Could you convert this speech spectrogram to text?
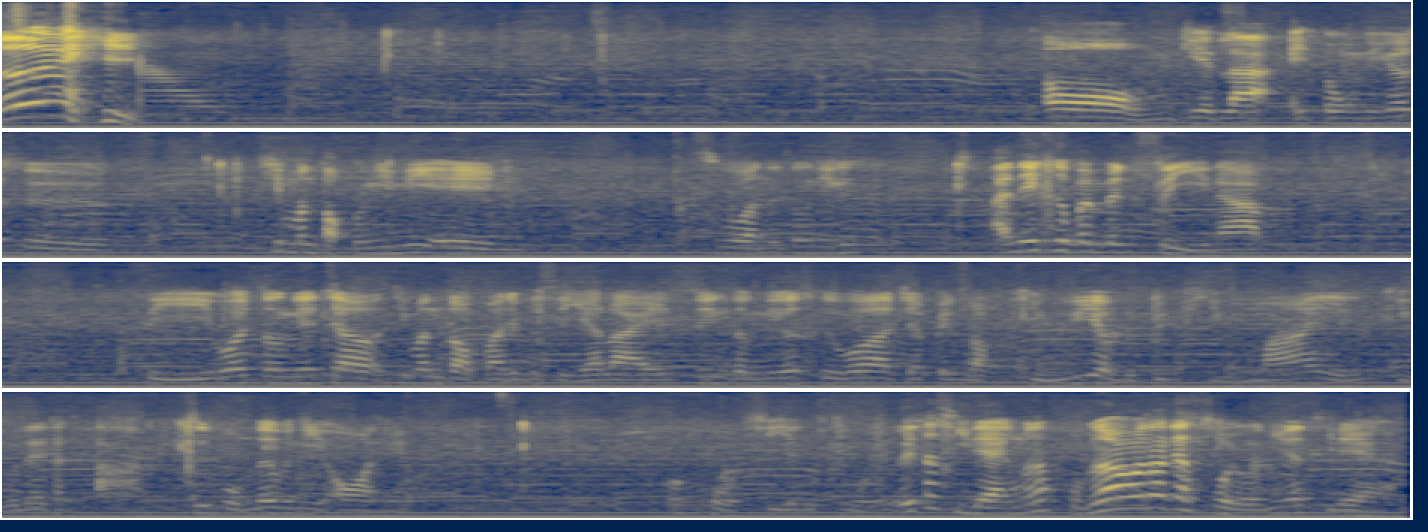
เอ้ยอ๋อผมเก็ตละไอ้ตรงนี้ก็คือ ที่มันตกตรงนี้นี่เอง ส่วนตรงนี้ก็คืออันนี้คือมันเป็นสีนะครับ สีว่าตรงนี้จะที่มันตกมาจะเป็นสีอะไร ซึ่งตรงนี้ก็คือว่าจะเป็นแบบผิวเรียบหรือเป็นผิวไม้หรือผิวอะไรต่างๆซึ่งผมเลือกเป็นนีออนเนี่ยโอ้โหสียังสวยเอ้ยถ้าสีแดงมันผมว่าน่าจะสวยกว่านี้นะสีแดงอะ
